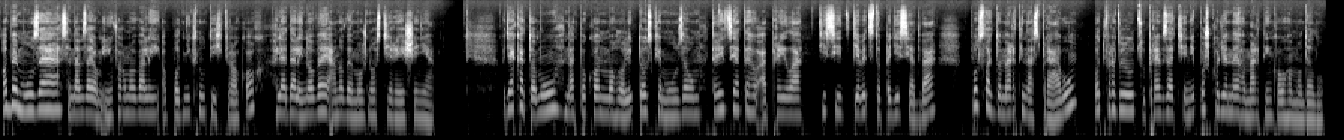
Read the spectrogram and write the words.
Obe múzea sa navzájom informovali o podniknutých krokoch, hľadali nové a nové možnosti riešenia – Vďaka tomu napokon mohlo Liptovské múzeum 30. apríla 1952 poslať do Martina správu, potvrdzujúcu prevzatie nepoškodeného Martinkovho modelu.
